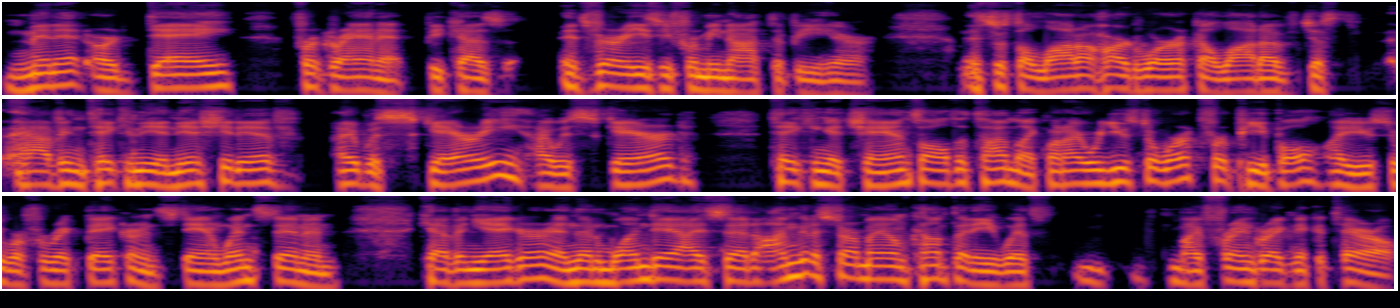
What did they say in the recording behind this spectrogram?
minute or day for granted because it's very easy for me not to be here. It's just a lot of hard work, a lot of just having taken the initiative. It was scary. I was scared taking a chance all the time. Like when I used to work for people, I used to work for Rick Baker and Stan Winston and Kevin Yagher. And then one day I said, I'm going to start my own company with my friend Greg Nicotero.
